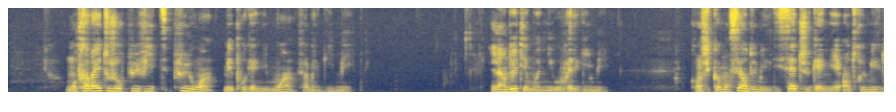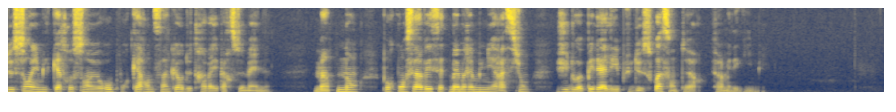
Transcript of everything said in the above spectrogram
on travaille toujours plus vite, plus loin, mais pour gagner moins, fermez le. L'un d'eux témoignait, ouvrez le guillemets. Quand j'ai commencé en 2017, je gagnais entre 1200 et 1400 euros pour 45 heures de travail par semaine. Maintenant, pour conserver cette même rémunération, je dois pédaler plus de 60 heures, fermez les guillemets.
